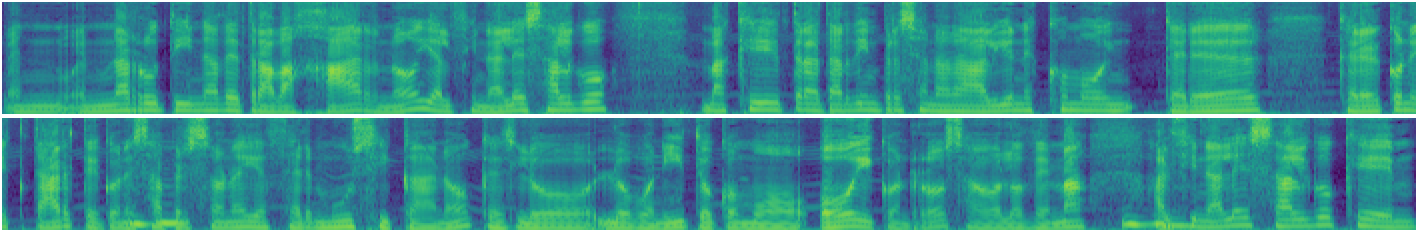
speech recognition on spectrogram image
en, en una rutina de trabajar, ¿no? Y al final es algo, más que tratar de impresionar a alguien, es como querer querer conectarte con esa persona y hacer música, ¿no? Que es lo, lo bonito, como hoy con Rosa o los demás. Al final es algo que,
